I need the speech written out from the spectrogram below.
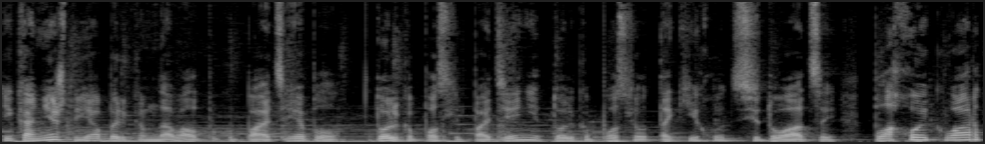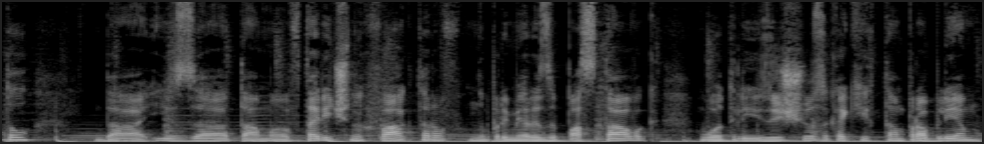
И, конечно, я бы рекомендовал покупать Apple только после падений, только после вот таких вот ситуаций. Плохой квартал, да, из-за там вторичных факторов, например, из-за поставок, вот, или из еще за каких-то там проблем,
